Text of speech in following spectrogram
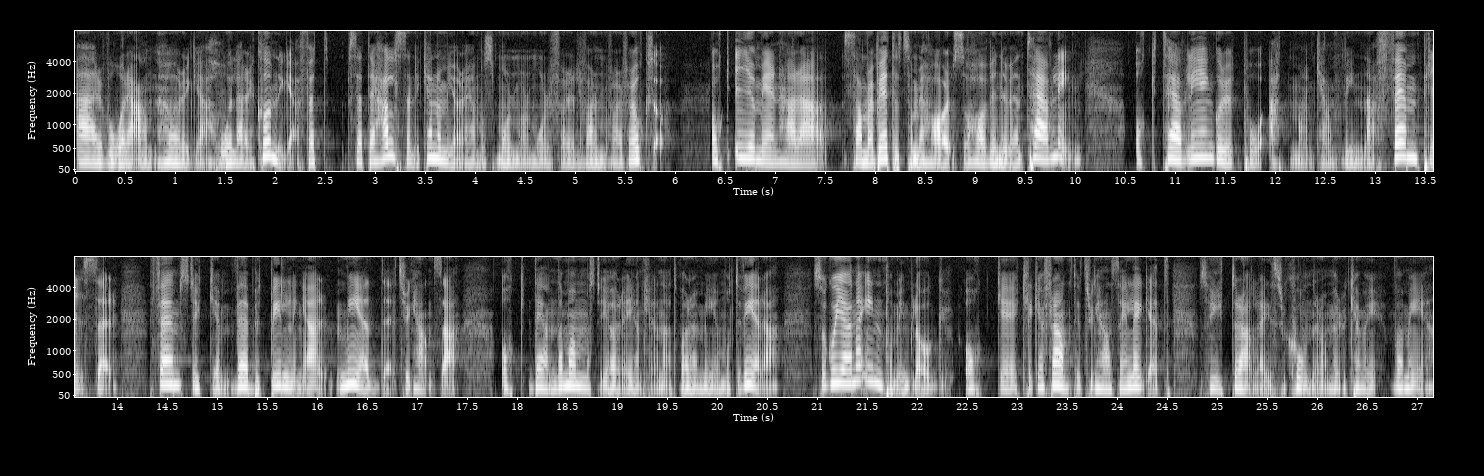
är våra anhöriga HLR-kunniga? För att sätta i halsen, det kan de göra hemma hos mormor och morfar eller farmor och farfar också. Och i och med det här eh, samarbetet som jag har så har vi nu en tävling. Och tävlingen går ut på att man kan vinna fem priser, fem stycken webbutbildningar med Trygg-Hansa. Och det enda man måste göra är egentligen att vara med och motivera. Så gå gärna in på min blogg och eh, klicka fram till Trygg-Hansa-inlägget så hittar du alla instruktioner om hur du kan vara med.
